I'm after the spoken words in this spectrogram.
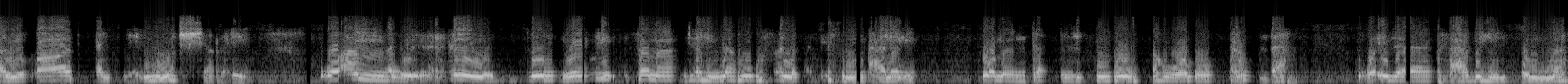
المراد العلم الشرعي. وأما العلم الدنيوي فما جهله فلا إثم عليه. ومن تجهله فهو مرحب وإذا نفع به الأمة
